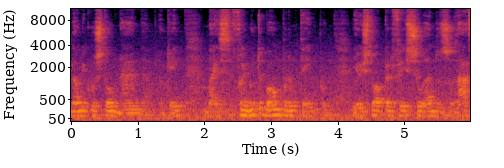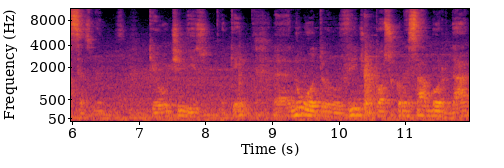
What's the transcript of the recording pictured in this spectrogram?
não me custou nada, ok? Mas foi muito bom por um tempo eu estou aperfeiçoando os assessments que eu utilizo, ok? Uh, num outro vídeo eu posso começar a abordar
